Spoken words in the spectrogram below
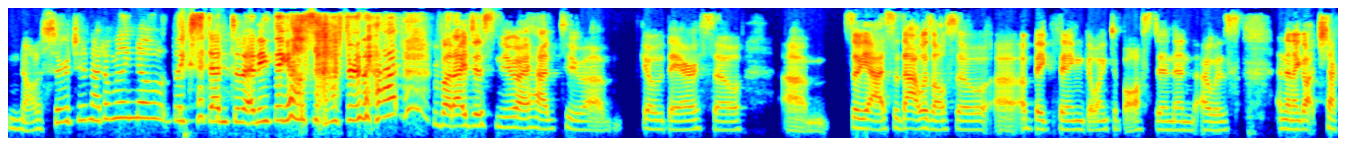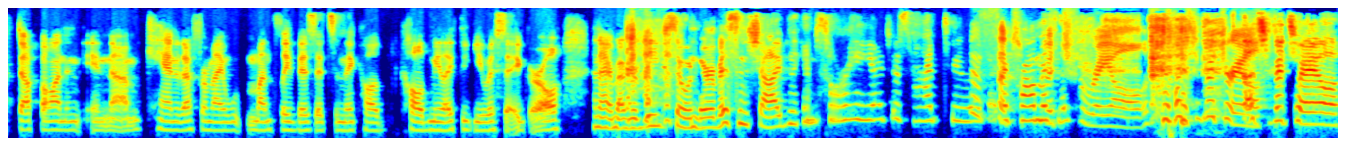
not a surgeon. I don't really know the extent of anything else after that, but I just knew I had to um, go there. So um, so yeah, so that was also uh, a big thing going to Boston, and I was, and then I got checked up on in, in um, Canada for my w- monthly visits, and they called called me like the USA girl, and I remember being so nervous and shy, being like, "I'm sorry, I just had to. That's I, such I promise." Betrayal, such betrayal, such betrayal.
